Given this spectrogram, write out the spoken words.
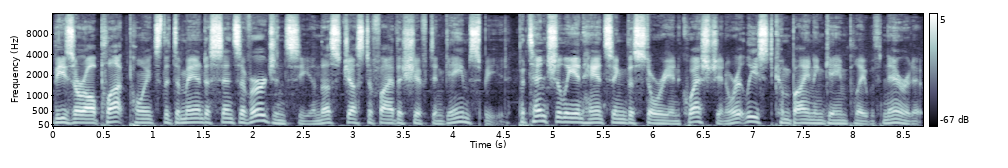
These are all plot points that demand a sense of urgency and thus justify the shift in game speed, potentially enhancing the story in question, or at least combining gameplay with narrative.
